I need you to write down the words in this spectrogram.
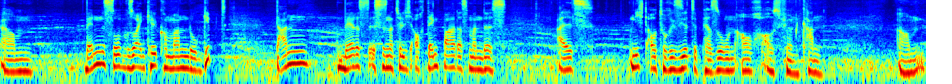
Ähm, wenn es so, so ein Kill-Kommando gibt, dann wäre es, ist es natürlich auch denkbar, dass man das als nicht autorisierte Person auch ausführen kann. Ähm,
